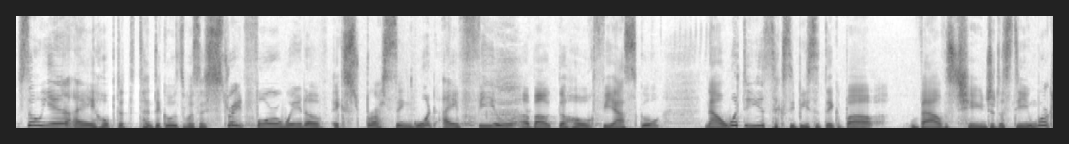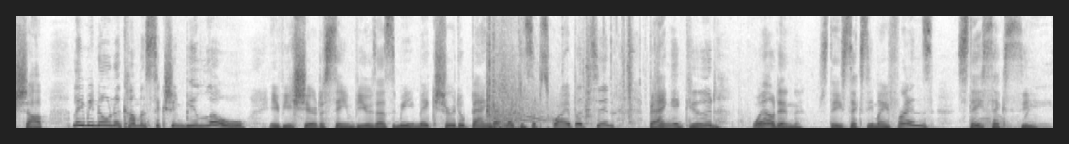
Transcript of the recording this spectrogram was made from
So yeah, I hope that the Tentacles was a straightforward way of expressing what I feel about the whole fiasco. Now, what do you 60 pieces think about Valve's change to the Steam Workshop? Let me know in the comment section below. If you share the same views as me, make sure to bang that like and subscribe button. Bang it good. Well then, stay sexy my friends, stay sexy.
